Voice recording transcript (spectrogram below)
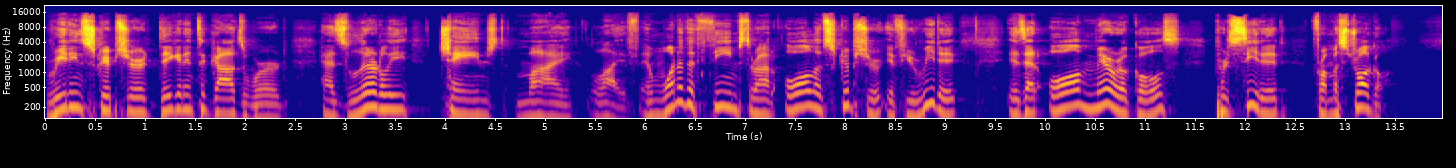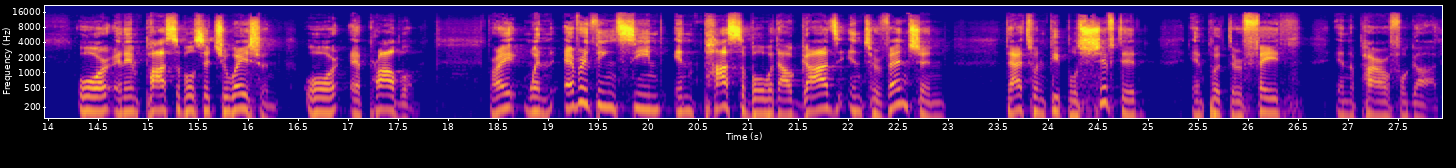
reading scripture, digging into God's word has literally changed my life. And one of the themes throughout all of scripture, if you read it, is that all miracles proceeded from a struggle or an impossible situation or a problem. Right? When everything seemed impossible without God's intervention, that's when people shifted and put their faith in the powerful God.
